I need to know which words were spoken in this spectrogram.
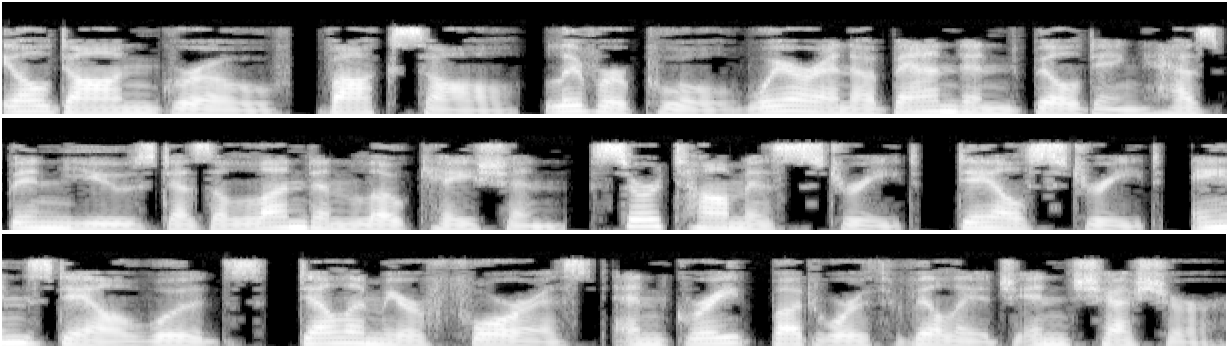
Eldon Grove, Vauxhall, Liverpool where an abandoned building has been used as a London location, Sir Thomas Street, Dale Street, Ainsdale Woods, Delamere Forest and Great Budworth Village in Cheshire.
